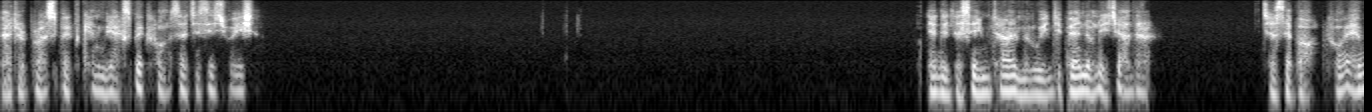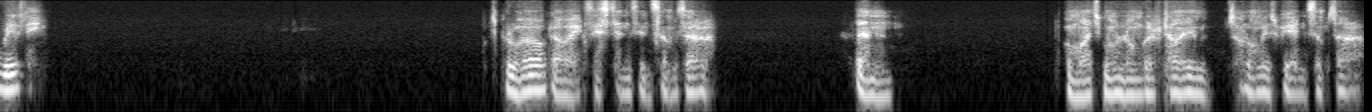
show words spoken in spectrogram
better prospect can we expect from such a situation? And at the same time, we depend on each other just about for everything. Throughout our existence in samsara, and for much more longer time, so long as we are in samsara.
